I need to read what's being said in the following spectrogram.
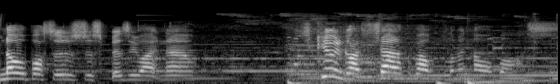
Noah Boss is just busy right now. Security guard, shut up about blooming Noah Boss.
